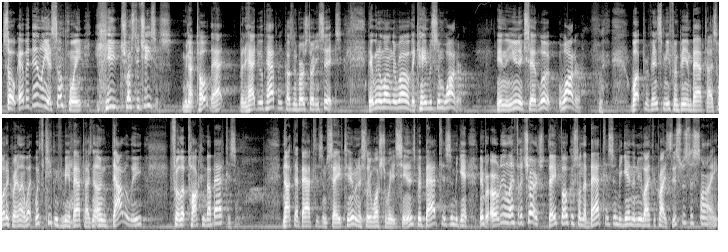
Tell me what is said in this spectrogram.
So, evidently, at some point, he trusted Jesus. We're not told that, but it had to have happened because in verse 36, they went along the road, they came to some water. And the eunuch said, Look, water. what prevents me from being baptized? What a great line. What, what's keeping me from being baptized? Now, undoubtedly, Philip talked about baptism. Not that baptism saved him and necessarily washed away his sins, but baptism began. Remember, early in the life of the church, they focused on the baptism began the new life in Christ. This was the sign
